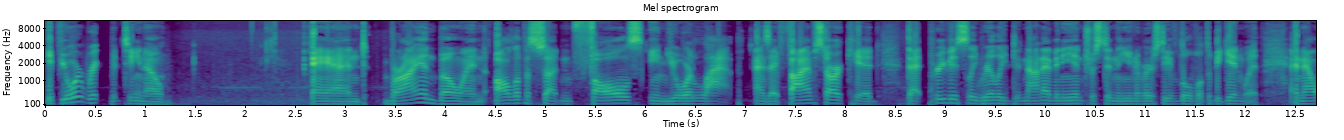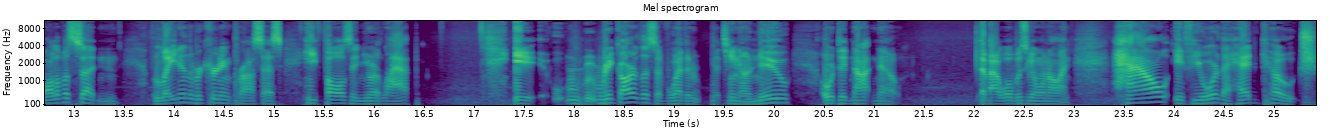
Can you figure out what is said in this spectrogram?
if you're Rick Pitino and Brian Bowen all of a sudden falls in your lap as a five star kid that previously really did not have any interest in the University of Louisville to begin with. And now all of a sudden, late in the recruiting process, he falls in your lap, it, regardless of whether Pitino knew or did not know about what was going on. How, if you're the head coach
